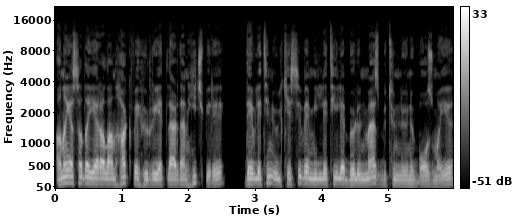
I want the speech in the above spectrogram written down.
Anayasada yer alan hak ve hürriyetlerden hiçbiri, devletin ülkesi ve milletiyle bölünmez bütünlüğünü bozmayı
